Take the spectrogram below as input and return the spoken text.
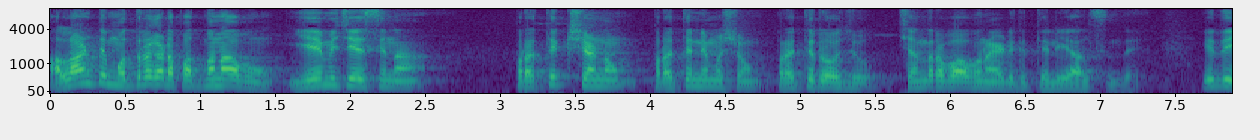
అలాంటి ముద్రగడ పద్మనాభం ఏమి చేసినా ప్రతి క్షణం ప్రతి నిమిషం ప్రతిరోజు చంద్రబాబు నాయుడికి తెలియాల్సిందే. ఇది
